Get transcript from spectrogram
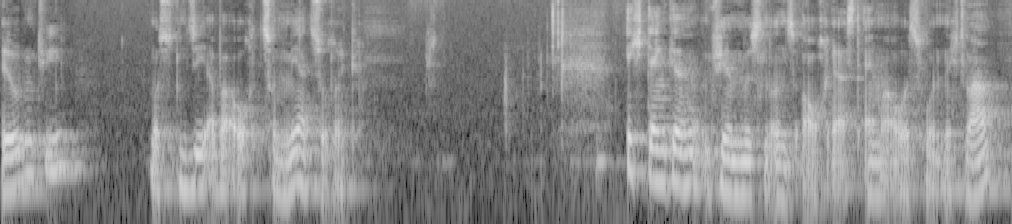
Irgendwie mussten sie aber auch zum Meer zurück. Ich denke, wir müssen uns auch erst einmal ausruhen, nicht wahr?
